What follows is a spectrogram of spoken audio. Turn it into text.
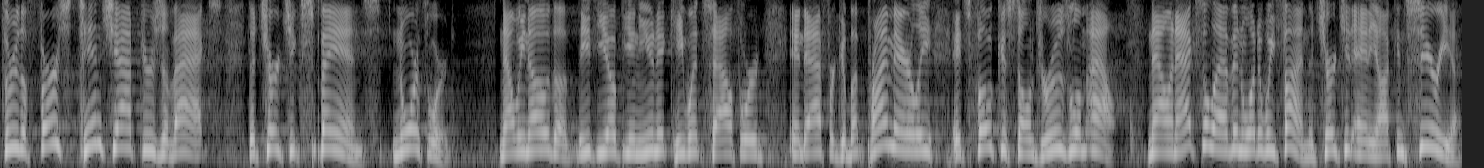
Through the first 10 chapters of Acts, the church expands northward. Now we know the Ethiopian eunuch, he went southward into Africa, but primarily it's focused on Jerusalem out. Now in Acts 11, what do we find? The church at Antioch in Syria.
